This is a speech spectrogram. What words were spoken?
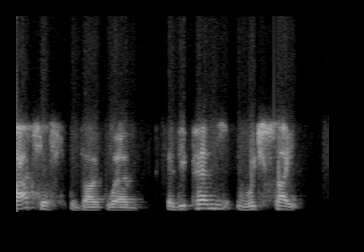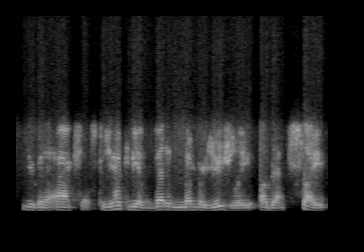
access the dark web, it depends which site you're going to access, because you have to be a vetted member usually of that site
